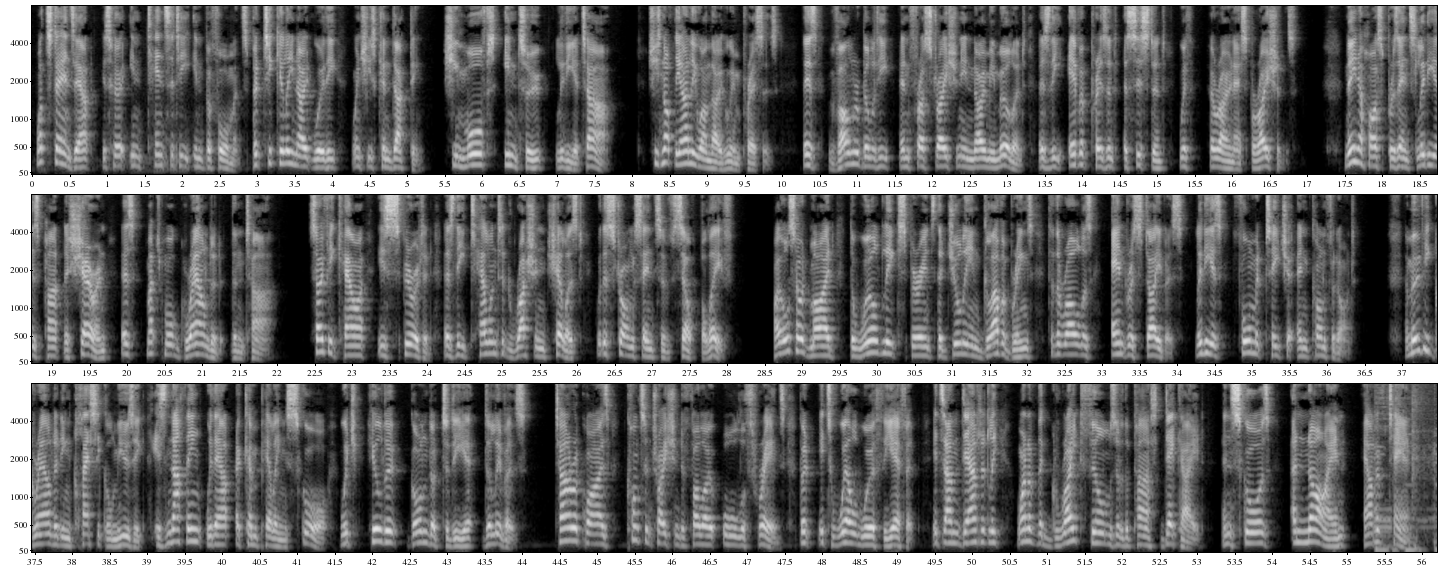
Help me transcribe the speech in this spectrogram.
What stands out is her intensity in performance, particularly noteworthy when she's conducting. She morphs into Lydia Tar. She's not the only one, though, who impresses. There's vulnerability and frustration in Noémie Merlant as the ever present assistant with her own aspirations. Nina Hoss presents Lydia's partner Sharon as much more grounded than Tar. Sophie Kauer is spirited as the talented Russian cellist with a strong sense of self belief. I also admired the worldly experience that Julian Glover brings to the role as Andris Davis, Lydia's former teacher and confidant. A movie grounded in classical music is nothing without a compelling score, which Hildur Guðnadóttir delivers. Tar requires concentration to follow all the threads, but it's well worth the effort. It's undoubtedly one of the great films of the past decade and scores a 9 out of 10.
